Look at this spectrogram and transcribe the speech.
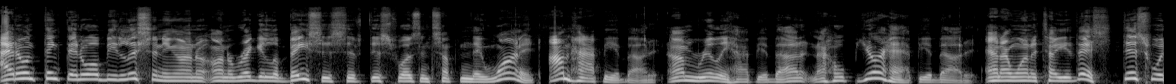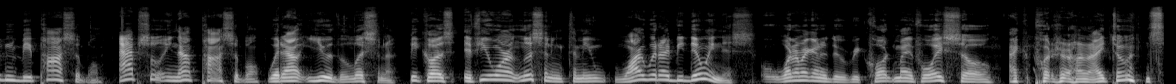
I don't think they'd all be listening on a, on a regular basis if this wasn't something they wanted. I'm happy about it. I'm really happy about it, and I hope you're happy about it. And I want to tell you this this wouldn't be possible. Absolutely not possible without you, the listener. Because if you weren't listening to me, why would I be doing this? What am I going to do? Record my voice so I can put it on iTunes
